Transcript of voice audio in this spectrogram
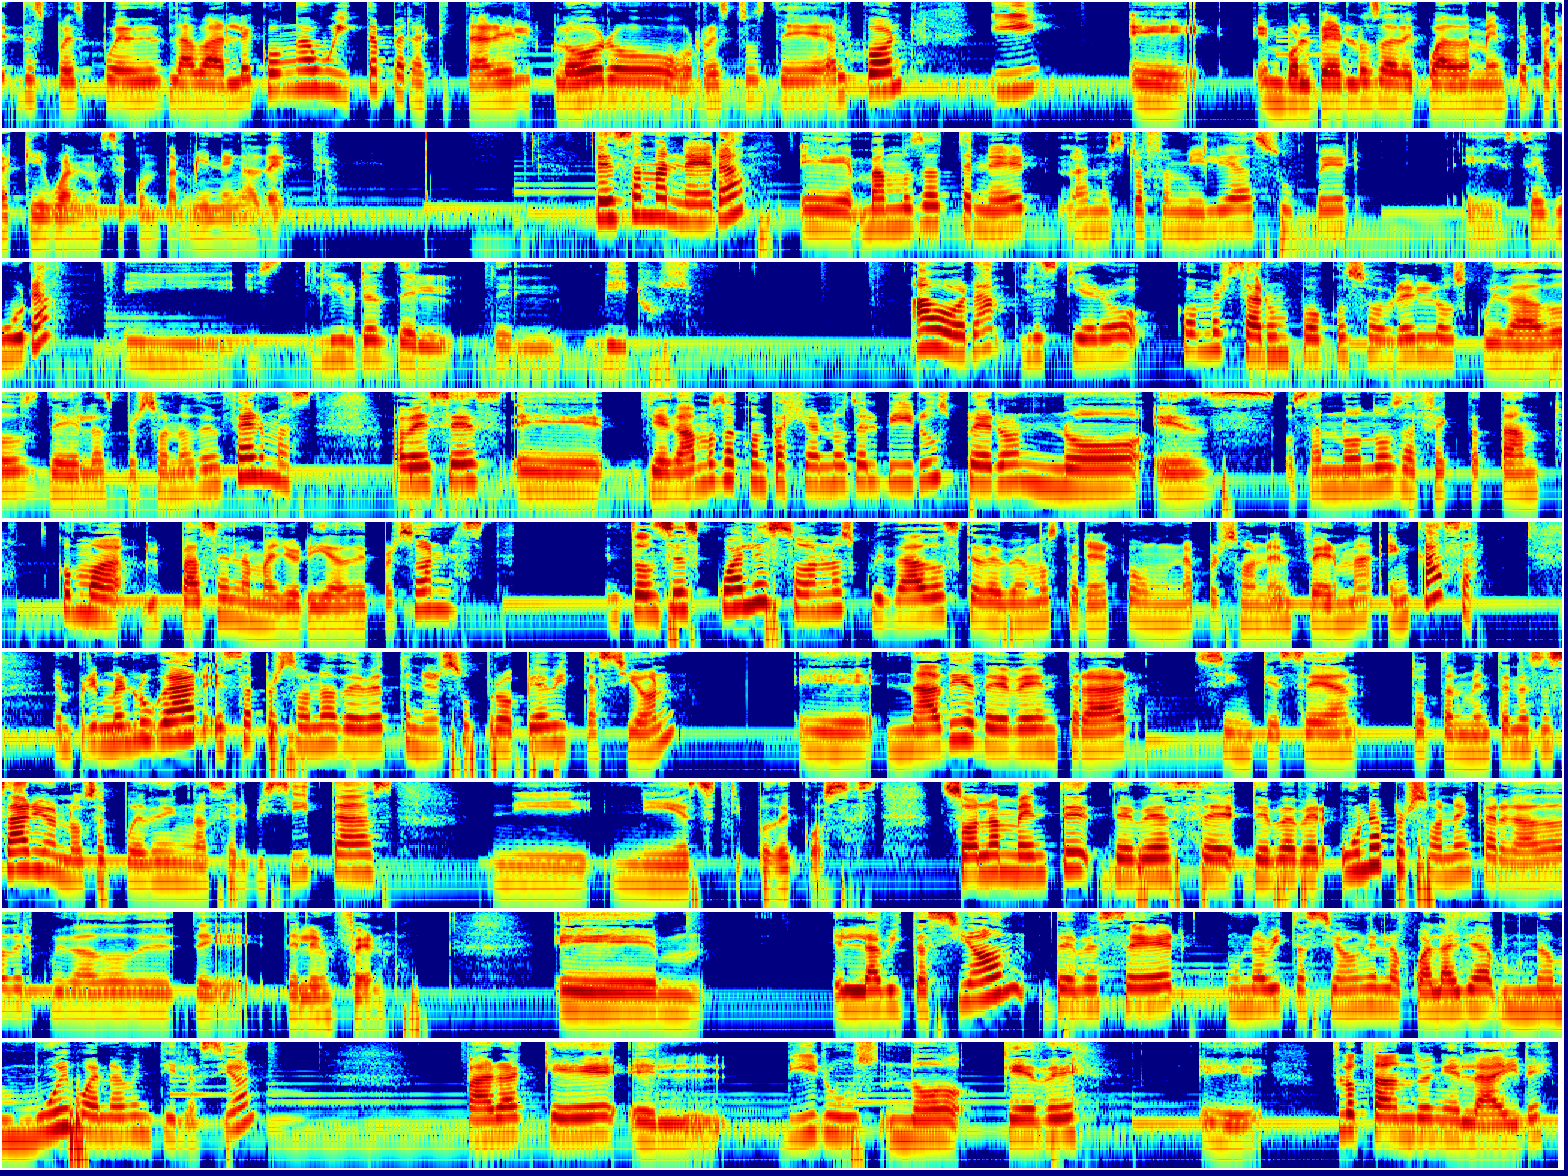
después puedes lavarle con agüita para quitar el cloro o restos de alcohol y eh, envolverlos adecuadamente para que igual no se contaminen adentro. De esa manera vamos a tener a nuestra familia súper segura y, libres del, virus. Ahora les quiero conversar un poco sobre los cuidados de las personas enfermas. A veces llegamos a contagiarnos del virus, pero no es, o sea, no nos afecta tanto como pasa en la mayoría de personas. Entonces, ¿cuáles son los cuidados que debemos tener con una persona enferma en casa? En primer lugar, esa persona debe tener su propia habitación. Eh, nadie debe entrar sin que sea totalmente necesario. No se pueden hacer visitas ni, ni ese tipo de cosas. Solamente debe, debe haber una persona encargada del cuidado del enfermo. Em, la habitación debe ser una habitación en la cual haya una muy buena ventilación para que el virus no quede eh, flotando en el aire,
